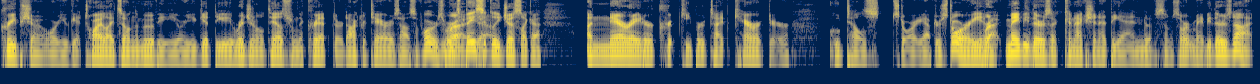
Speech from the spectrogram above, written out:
Creepshow or you get Twilight Zone the movie or you get the original Tales from the Crypt or Doctor Terror's House of Horrors, where Right, it's yeah. basically just like a a narrator, crypt keeper type character who tells story after story. And Right. Maybe there's a connection at the end of some sort. Maybe there's not.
